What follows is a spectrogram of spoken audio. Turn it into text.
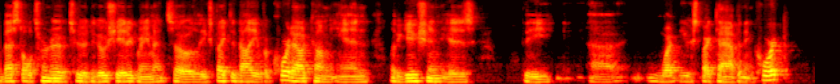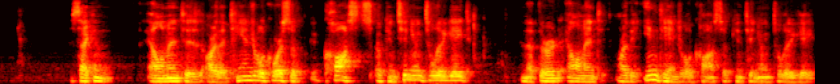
the best alternative to a negotiated agreement. So the expected value of a court outcome in litigation is the uh, what you expect to happen in court. The second element is are the tangible course of costs of continuing to litigate. And the third element are the intangible costs of continuing to litigate.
